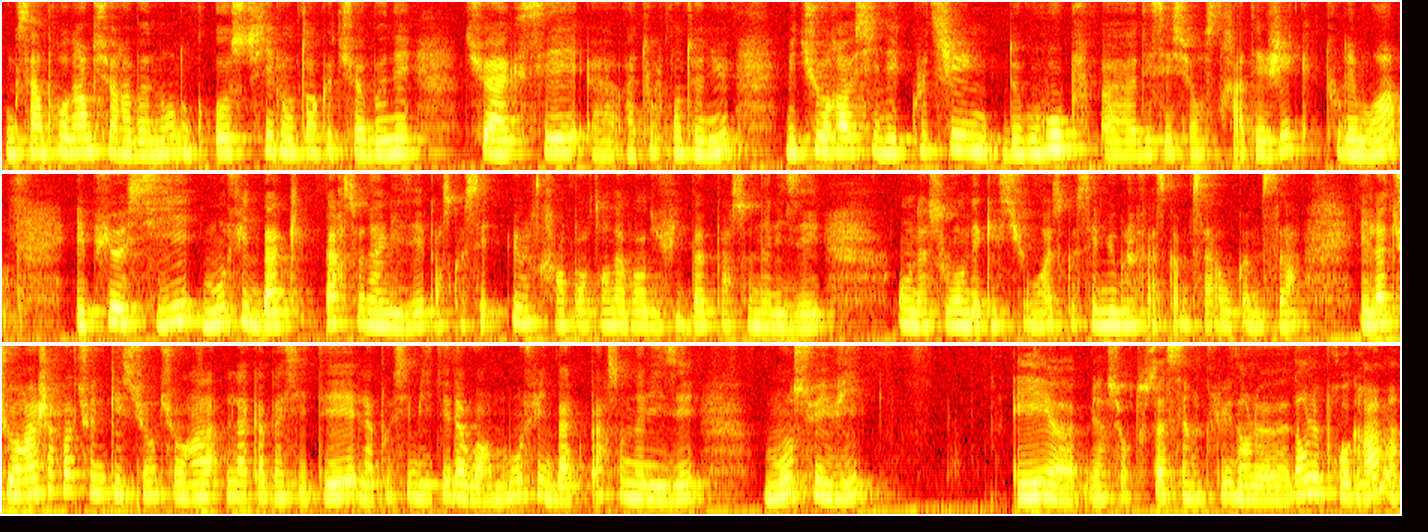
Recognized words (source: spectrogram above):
Donc c'est un programme sur abonnement, donc aussi longtemps que tu es abonné, tu as accès euh, à tout le contenu. Mais tu auras aussi des coachings de groupe, des sessions stratégiques tous les mois. Et puis aussi mon feedback personnalisé, parce que c'est ultra important d'avoir du feedback personnalisé on a souvent des questions. Est-ce que c'est mieux que je fasse comme ça ou comme ça? Et là, tu auras, à chaque fois que tu as une question, tu auras la capacité, la possibilité d'avoir mon feedback personnalisé, mon suivi et euh, bien sûr, tout ça c'est inclus dans le, dans le, programme.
